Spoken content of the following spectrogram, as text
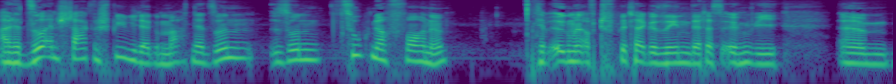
Aber der hat so ein starkes Spiel wieder gemacht, der hat so einen, so einen Zug nach vorne. Ich habe irgendwann auf Twitter gesehen, der hat das irgendwie, ähm,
